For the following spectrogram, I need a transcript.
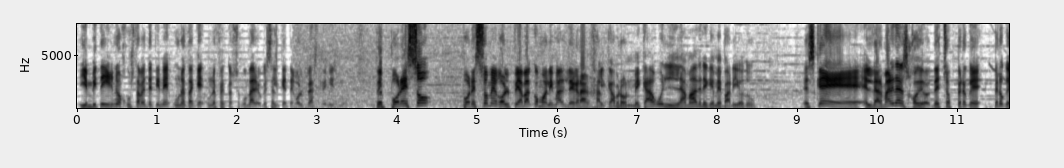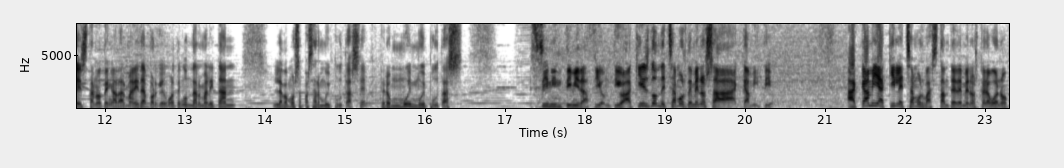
Y Envite Ignio justamente tiene un ataque, un efecto secundario, que es el que te golpeas a ti mismo. Entonces, por eso. Por eso me golpeaba como animal de granja el cabrón. Me cago en la madre que me parió, tú. Es que el Darmanitan es jodido. De hecho, espero que, espero que esta no tenga Darmanitan, porque como tengo un Darmanitan, la vamos a pasar muy putas, ¿eh? Pero muy, muy putas. Sin intimidación, tío. Aquí es donde echamos de menos a Kami, tío. A Kami aquí le echamos bastante de menos, pero bueno.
